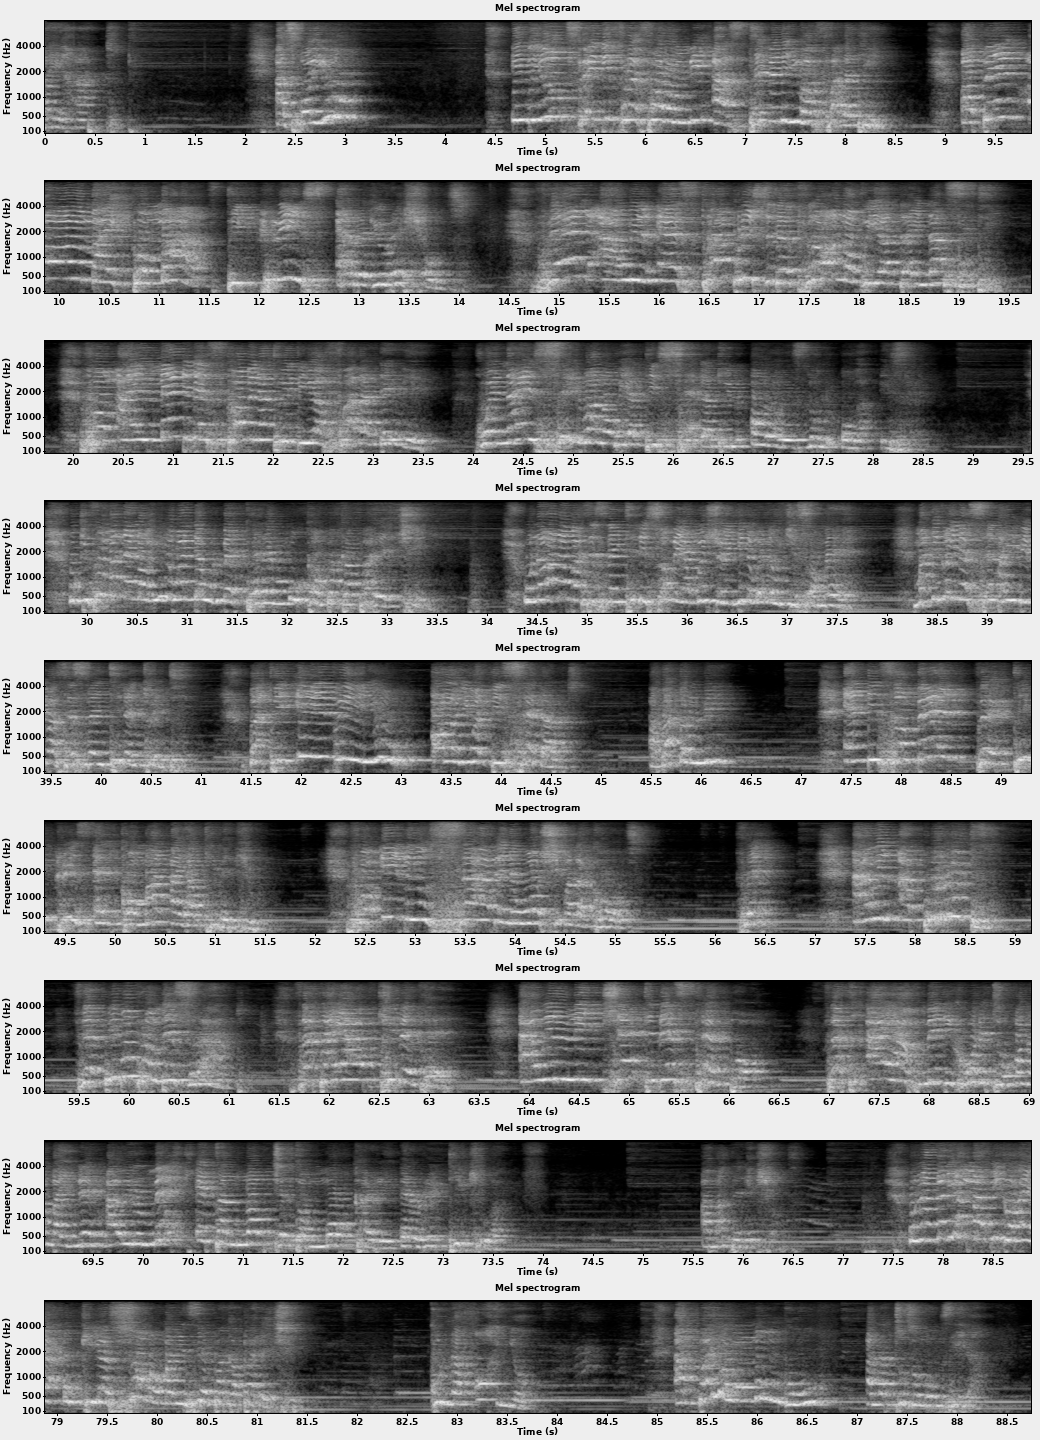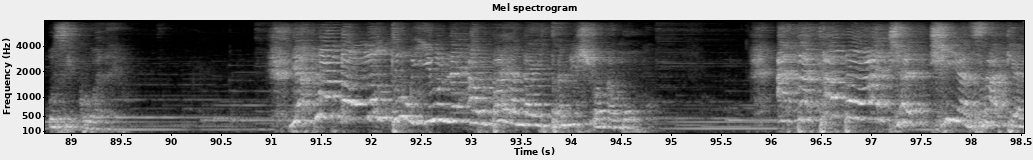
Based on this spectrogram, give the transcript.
by her hiyo ambayo Mungu anatuzungumzia usiku wa leo, ya kwamba mtu yule ambaye anaitanishwa na Mungu atakapoacha njia zake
